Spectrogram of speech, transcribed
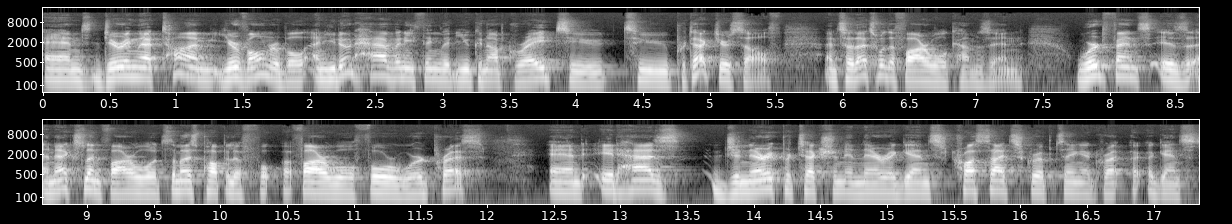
And during that time, you're vulnerable and you don't have anything that you can upgrade to to protect yourself. And so that's where the firewall comes in. Wordfence is an excellent firewall. It's the most popular uh, firewall for WordPress. And it has generic protection in there against cross-site scripting, uh, against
